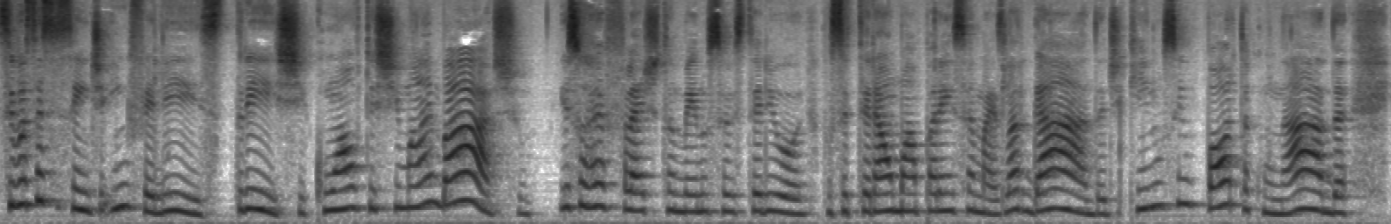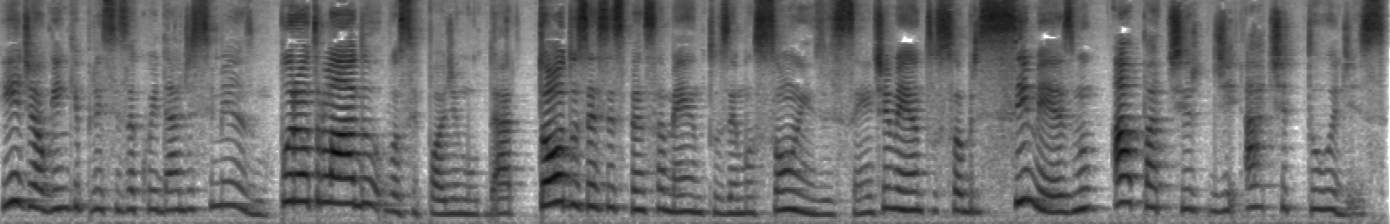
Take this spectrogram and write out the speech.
Se você se sente infeliz, triste, com autoestima lá embaixo, isso reflete também no seu exterior. Você terá uma aparência mais largada, de quem não se importa com nada e de alguém que precisa cuidar de si mesmo. Por outro lado, você pode mudar todos esses pensamentos, emoções e sentimentos sobre si mesmo a partir de atitudes,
